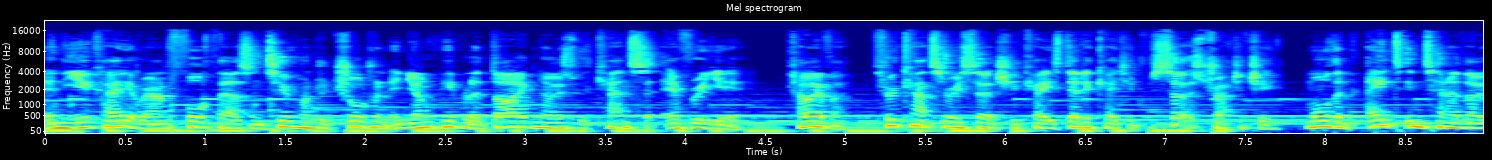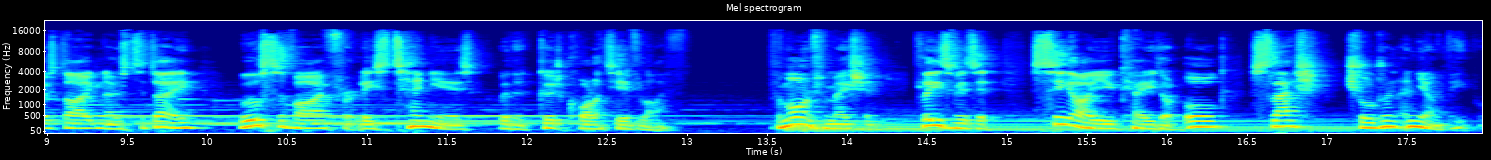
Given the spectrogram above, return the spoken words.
In the UK, around 4,200 children and young people are diagnosed with cancer every year. However, through Cancer Research UK's dedicated research strategy, more than 8 in 10 of those diagnosed today will survive for at least 10 years with a good quality of life. For more information, please visit cruk.org slash children and young people.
